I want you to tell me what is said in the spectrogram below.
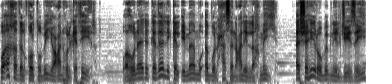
وأخذ القرطبي عنه الكثير وهناك كذلك الإمام أبو الحسن علي اللخمي الشهير بابن الجيزي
